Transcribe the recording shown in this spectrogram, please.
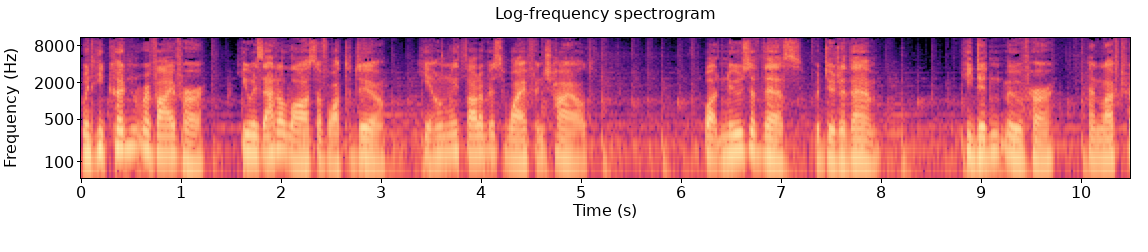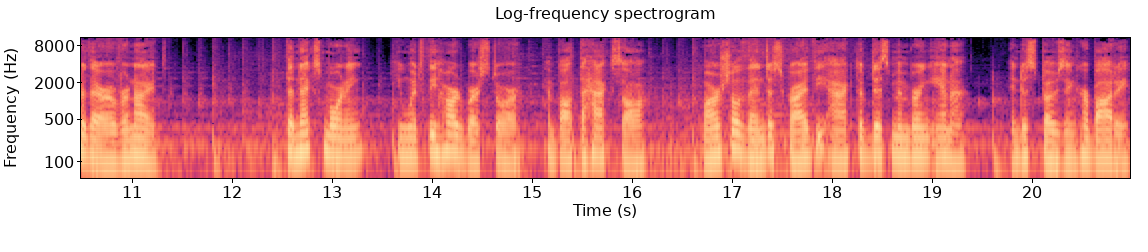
When he couldn't revive her, he was at a loss of what to do. He only thought of his wife and child. What news of this would do to them. He didn't move her and left her there overnight. The next morning, he went to the hardware store and bought the hacksaw. Marshall then described the act of dismembering Anna and disposing her body.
